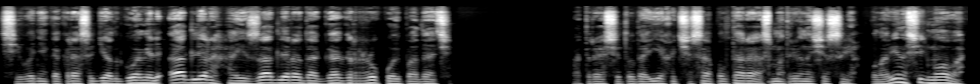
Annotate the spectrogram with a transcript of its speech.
Сегодня как раз идет Гомель-Адлер, а из Адлера до Гагр рукой подать. По трассе туда ехать часа полтора, смотрю на часы. Половина седьмого.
